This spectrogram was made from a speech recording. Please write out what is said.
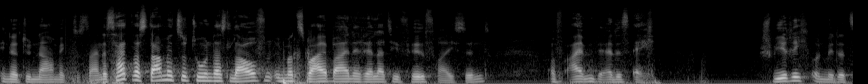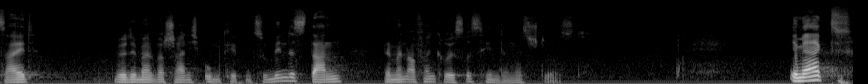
in der Dynamik zu sein. Das hat was damit zu tun, dass Laufen immer zwei Beine relativ hilfreich sind. Auf einem wäre das echt schwierig und mit der Zeit würde man wahrscheinlich umkippen. Zumindest dann, wenn man auf ein größeres Hindernis stößt. Ihr merkt,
